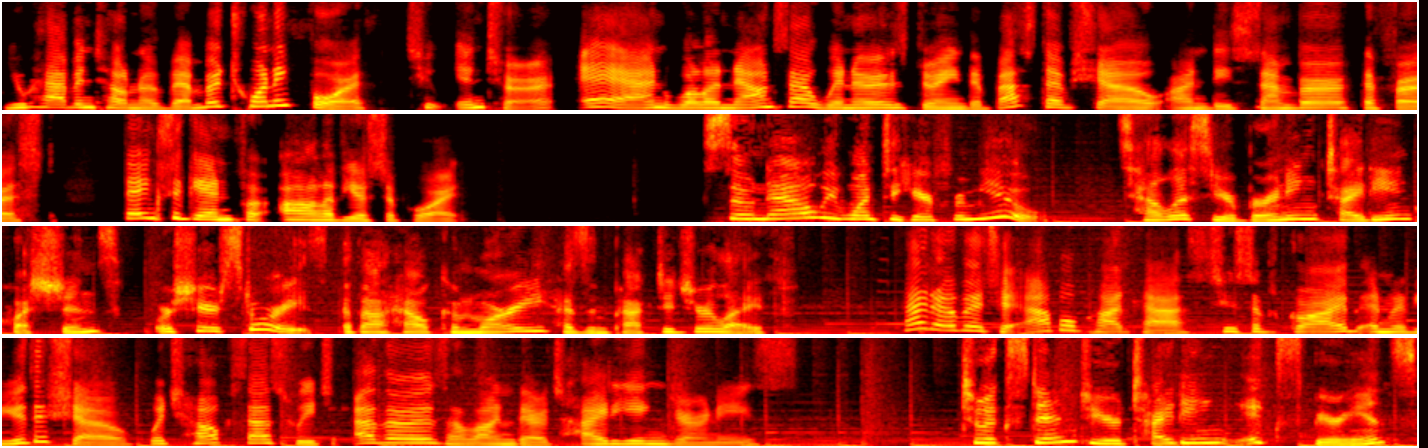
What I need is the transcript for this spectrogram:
You have until November 24th to enter, and we'll announce our winners during the Best of show on December the 1st. Thanks again for all of your support. So now we want to hear from you. tell us your burning tidying questions, or share stories about how KonMari has impacted your life. Head over to Apple Podcasts to subscribe and review the show, which helps us reach others along their tidying journeys. To extend your tidying experience,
